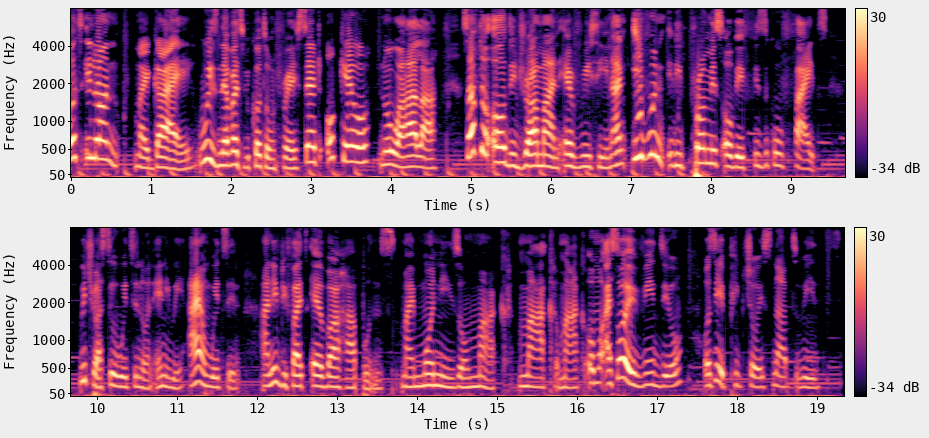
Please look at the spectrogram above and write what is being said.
but Elon, my guy, who is never to be caught on fresh, said, "Okay, oh, no wahala." So after all the drama and everything, and even the promise of a physical fight which we are still waiting on anyway. I am waiting. And if the fight ever happens, my money is on Mark. Mark, Mark. Oh, I saw a video or see a picture he snapped with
